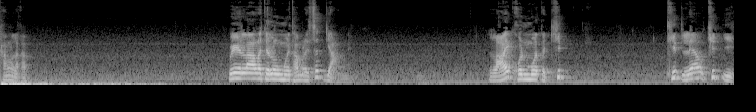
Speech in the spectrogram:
ครั้งละครับ เวลาเราจะลงมือทำอะไรสักอย่างเนี่ยหลายคนมัวแต่คิด คิดแล้วคิดอีก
